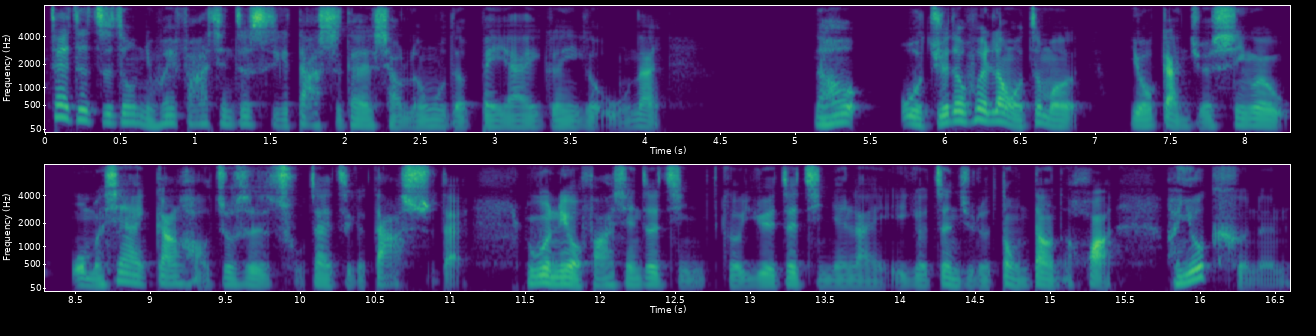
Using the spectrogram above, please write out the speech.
在这之中，你会发现这是一个大时代的小人物的悲哀跟一个无奈。然后，我觉得会让我这么。有感觉是因为我们现在刚好就是处在这个大时代。如果你有发现这几个月、这几年来一个政局的动荡的话，很有可能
